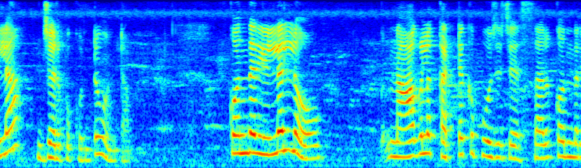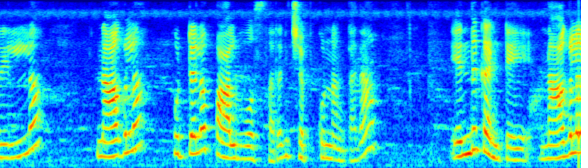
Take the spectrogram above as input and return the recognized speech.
ఇలా జరుపుకుంటూ ఉంటాం. కొందరి ఇళ్ళలో నాగుల కట్టెకు పూజ చేస్తారు. కొందరు ఇళ్ళలో నాగుల పుట్టెలో పాలు పోస్తారని చెప్పుకున్నాం కదా. ఎందుకంటే నాగుల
